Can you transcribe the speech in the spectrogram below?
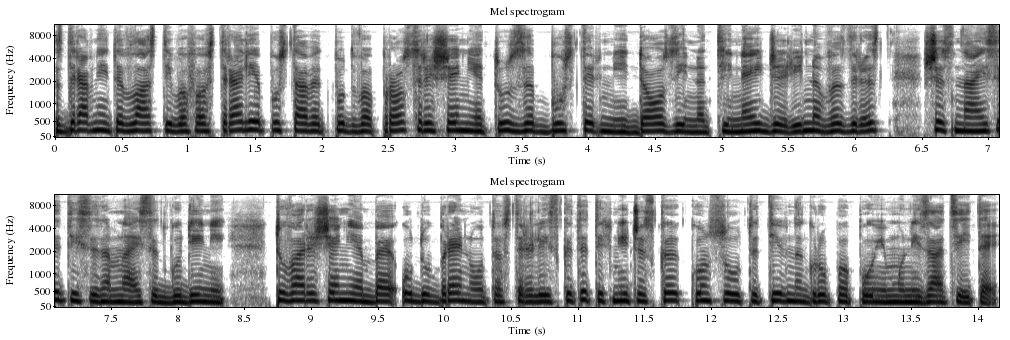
Здравните власти в Австралия поставят под въпрос решението за бустерни дози на тинейджери на възраст 16 и 17 години. Това решение бе одобрено от Австралийската техническа консултативна група по иммунизациите.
